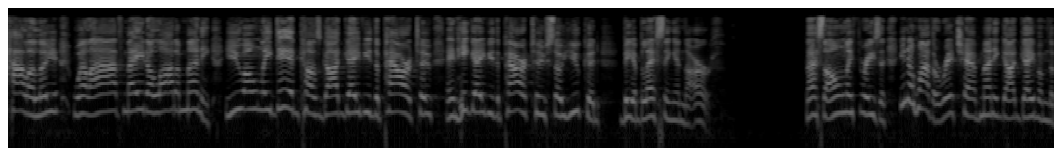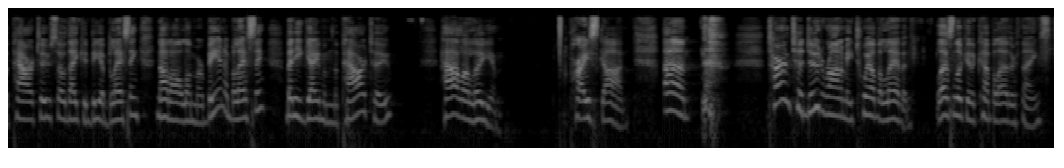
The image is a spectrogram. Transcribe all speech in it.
Hallelujah. Well, I've made a lot of money. You only did because God gave you the power to, and He gave you the power to so you could be a blessing in the earth. That's the only reason. You know why the rich have money? God gave them the power to so they could be a blessing. Not all of them are being a blessing, but He gave them the power to. Hallelujah. Praise God. Um, turn to Deuteronomy 12 11. Let's look at a couple other things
